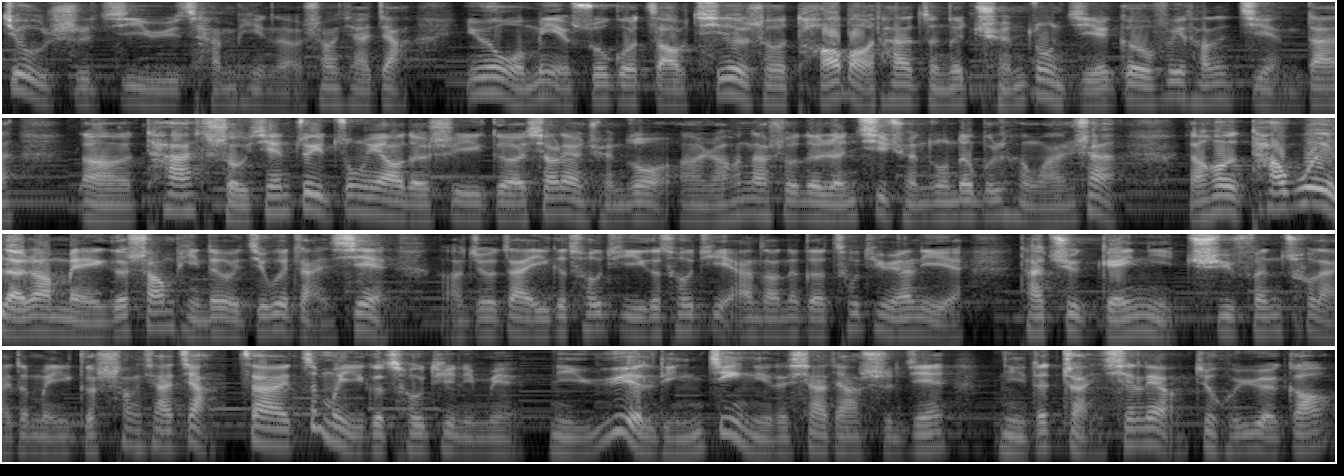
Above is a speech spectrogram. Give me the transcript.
就是基于产品的上下架，因为我们也说过，早期的时候，淘宝它的整个权重结构非常的简单，呃，它首先最重要的是一个销量权重啊，然后那时候的人气权重都不是很完善，然后它为了让每个商品都有机会展现啊，就在一个抽屉一个抽屉，按照那个抽屉原理，它去给你区分出来这么一个上下架，在这么一个抽屉里面，你越临近你的下架时间，你的展现量就会越高。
